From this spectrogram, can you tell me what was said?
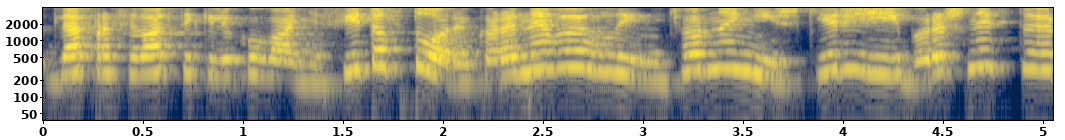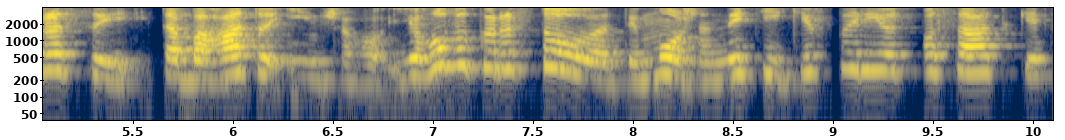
для профілактики лікування фітофтори, кореневої глини, чорної ніжки, ржі, борошнистої роси та багато іншого. Його використовувати можна не тільки в період посадки,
